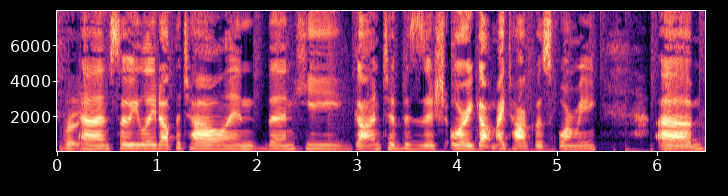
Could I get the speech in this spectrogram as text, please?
Right. And so he laid out the towel, and then he got into position, or he got my tacos for me. Um,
